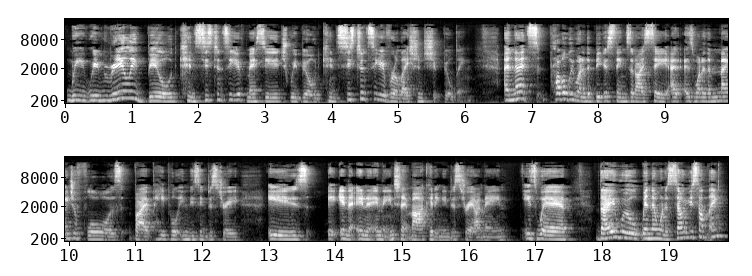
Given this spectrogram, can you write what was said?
we, we really build consistency of message, we build consistency of relationship building. And that's probably one of the biggest things that I see as one of the major flaws by people in this industry is in, in, in the internet marketing industry, I mean, is where they will, when they want to sell you something,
